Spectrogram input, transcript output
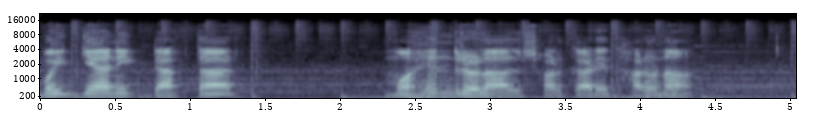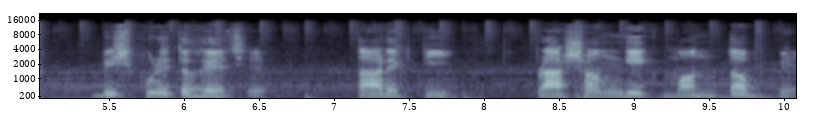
বৈজ্ঞানিক ডাক্তার মহেন্দ্রলাল সরকারের ধারণা বিস্ফোরিত হয়েছে। তার একটি প্রাসঙ্গিক মন্তব্যে।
